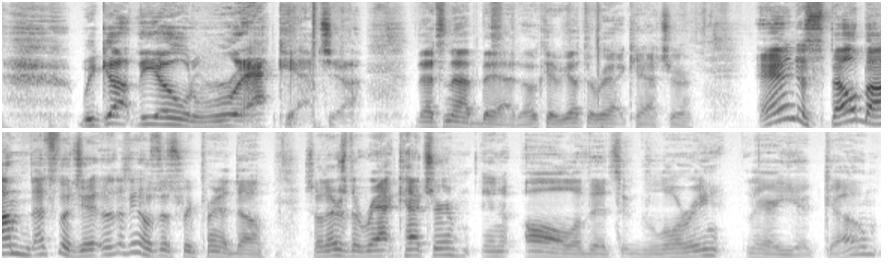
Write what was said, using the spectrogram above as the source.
we got the old Rat Catcher. That's not bad. Okay, we got the Rat Catcher. And a spell bomb. That's legit. I think it was just reprinted though. So there's the rat catcher in all of its glory. There you go.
